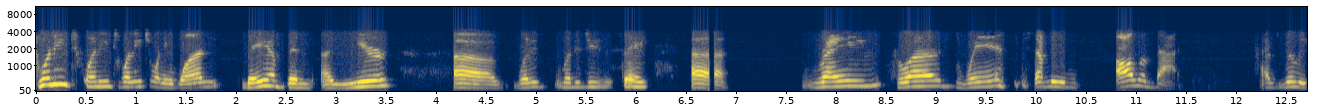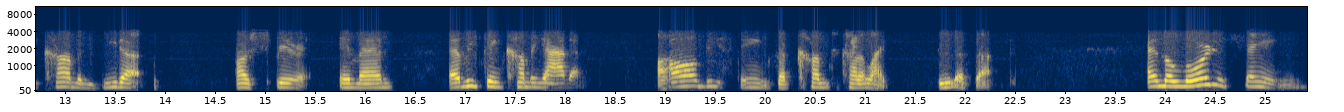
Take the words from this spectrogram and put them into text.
2020, 2021, they have been a year of what did what did Jesus say? Uh, rain, floods, winds. I mean, all of that has really come and beat up our spirit. Amen. Everything coming at us. All these things have come to kind of like beat us up. And the Lord is saying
